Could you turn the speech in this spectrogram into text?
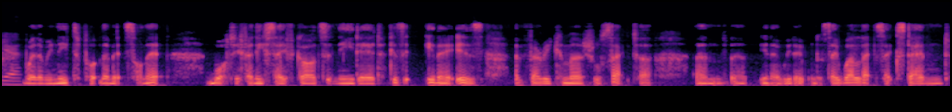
Yeah. Whether we need to put limits on it, what if any safeguards are needed? Because you know it is a very commercial sector, and uh, you know we don't want to say, well, let's extend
